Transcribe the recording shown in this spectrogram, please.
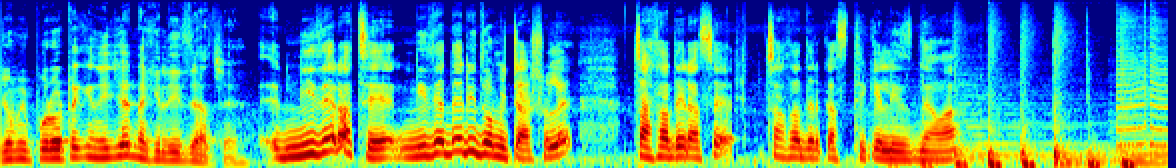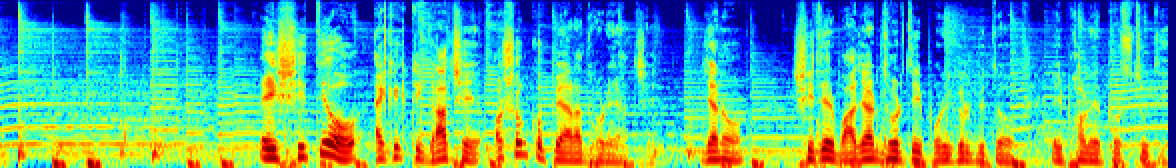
জমি পুরোটা কি নিজের নাকি লিজে আছে? নিজের আছে নিজেদেরই জমিটা আসলে চাচাদের আছে চাচাদের কাছ থেকে লিজ নেওয়া। এই শীতেও এক একটি গাছে অসংখ্য পেয়ারা ধরে আছে যেন শীতের বাজার ধরতেই পরিকল্পিত এই ফলের প্রস্তুতি।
